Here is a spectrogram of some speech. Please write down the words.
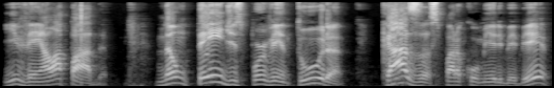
E vem a lapada. Não tendes, porventura, casas para comer e beber?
